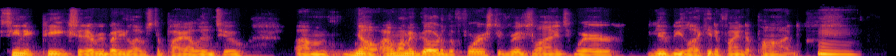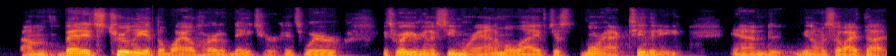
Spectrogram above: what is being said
scenic peaks that everybody loves to pile into um, no i want to go to the forested ridge lines where you'd be lucky to find a pond mm. Um, but it's truly at the wild heart of nature it's where it's where you're going to see more animal life, just more activity. And, you know, so I thought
